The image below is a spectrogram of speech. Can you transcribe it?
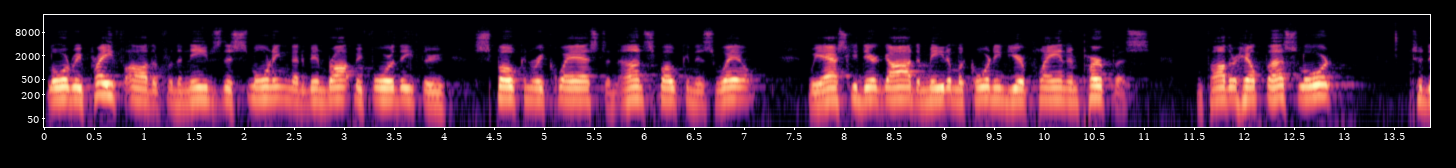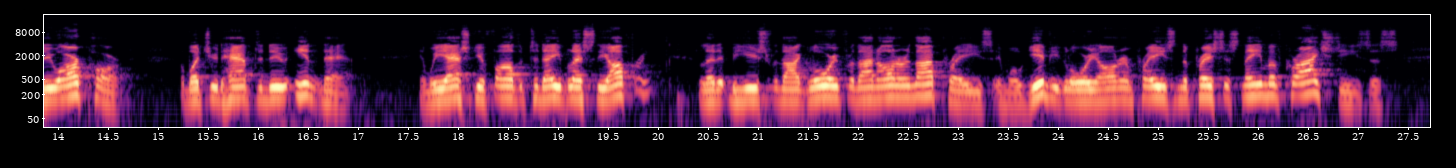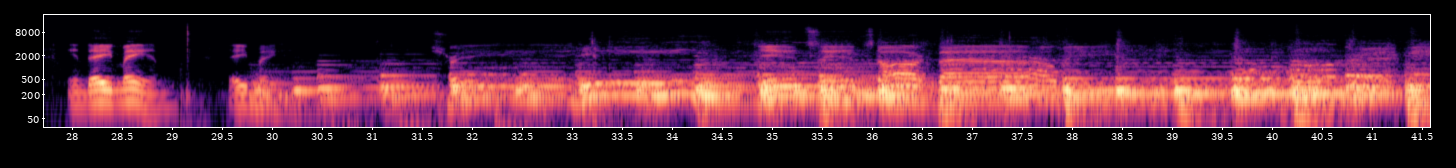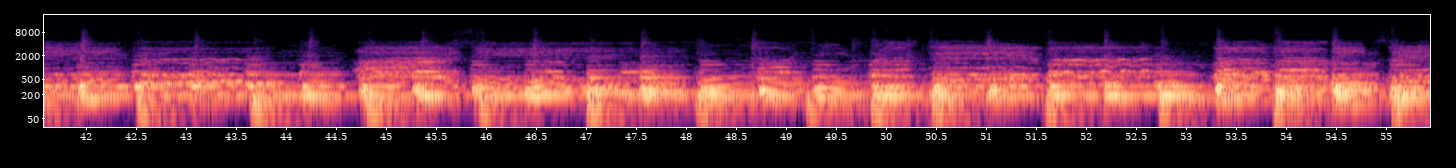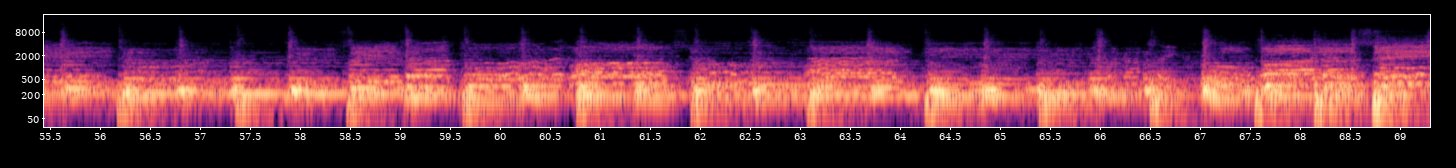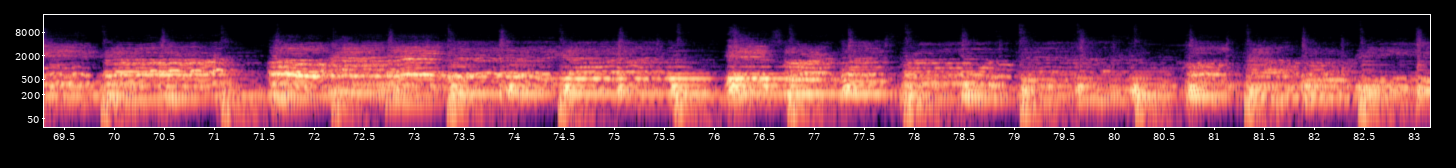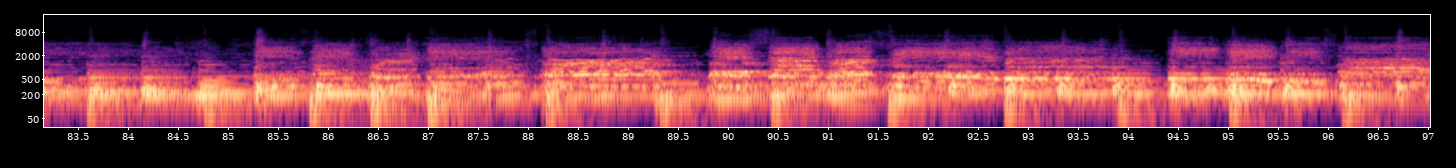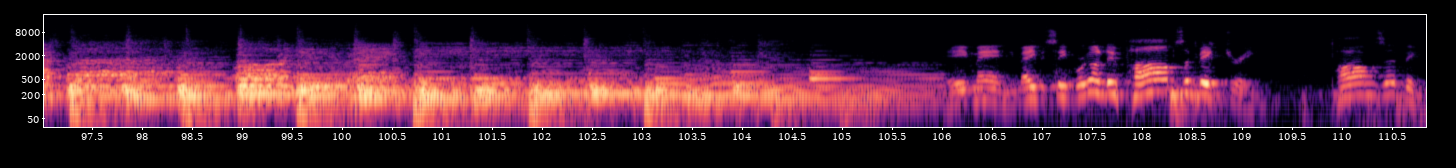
Lord, we pray, Father, for the needs this morning that have been brought before thee through spoken request and unspoken as well. We ask you, dear God, to meet them according to your plan and purpose. And Father, help us, Lord, to do our part of what you'd have to do in that. And we ask you, Father, today, bless the offering. Let it be used for thy glory, for thine honor, and thy praise. And we'll give you glory, honor, and praise in the precious name of Christ Jesus. And amen. Amen. Straight. See, we're going to do palms of victory. Palms of victory.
